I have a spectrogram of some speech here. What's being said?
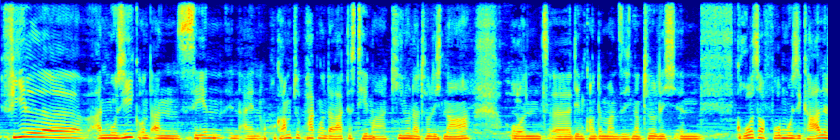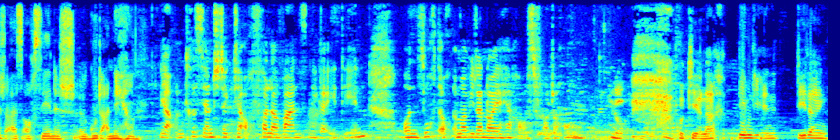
viel äh, an Musik und an Szenen in ein Programm zu packen und da lag das Thema Kino natürlich nah und äh, dem konnte man sich natürlich in großer Form musikalisch als auch szenisch äh, gut annähern. Ja, und Christian steckt ja auch voller wahnsinniger Ideen und sucht auch immer wieder neue Herausforderungen. Ja. Okay, nachdem die Idee dann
